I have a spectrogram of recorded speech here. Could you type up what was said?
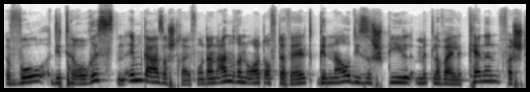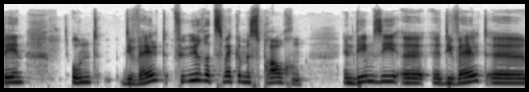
wo die Terroristen im Gazastreifen und an anderen Orten auf der Welt genau dieses Spiel mittlerweile kennen, verstehen und die Welt für ihre Zwecke missbrauchen indem sie äh, äh, die Welt, äh,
